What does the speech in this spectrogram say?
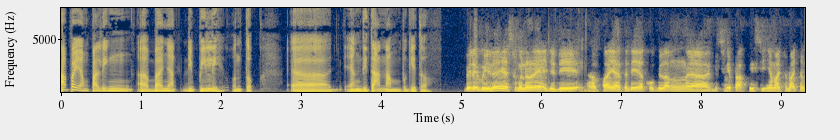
apa yang paling uh, banyak dipilih untuk uh, yang ditanam begitu? Beda-beda ya sebenarnya. Jadi apa ya tadi aku bilang ya, di sini praktisinya macam-macam.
